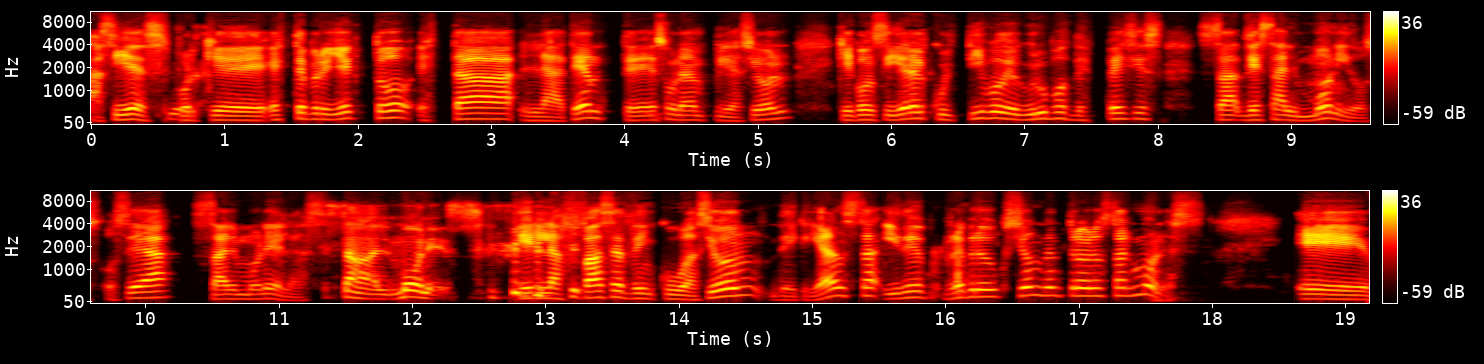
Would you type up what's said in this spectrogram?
Así es, porque este proyecto está latente, es una ampliación que considera el cultivo de grupos de especies de salmónidos, o sea, salmonelas, Salmones. en las fases de incubación, de crianza y de reproducción dentro de los salmones. Eh,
